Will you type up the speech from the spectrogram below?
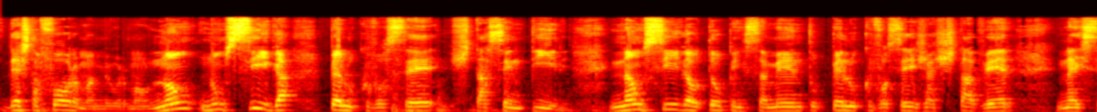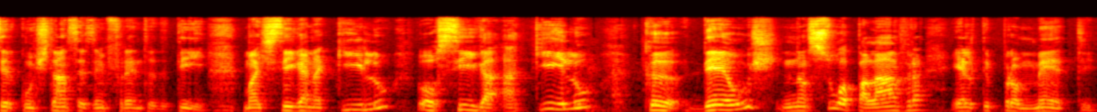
desta forma, meu irmão. Não, não siga pelo que você está a sentir. Não siga o teu pensamento pelo que você já está a ver nas circunstâncias em frente de ti. Mas siga naquilo, ou siga aquilo que Deus, na sua palavra, Ele te promete.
